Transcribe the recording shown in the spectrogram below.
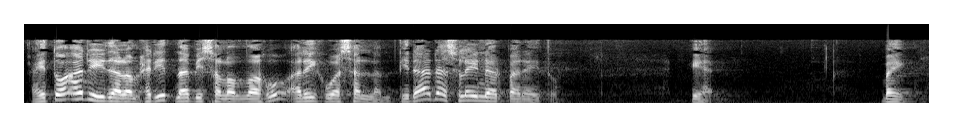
Nah, itu ada di dalam hadits Nabi Shallallahu Alaihi Wasallam. Tidak ada selain daripada itu. Ya, baik.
